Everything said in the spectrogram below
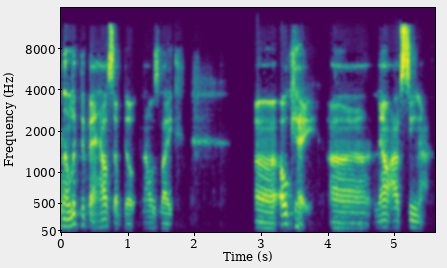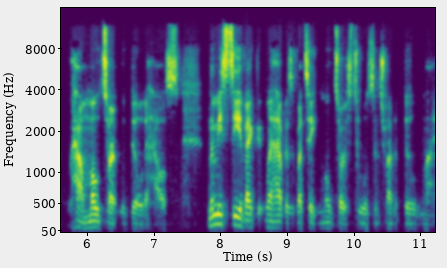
And I looked at that house I built and I was like, uh, okay, uh, now I've seen how Mozart would build a house. Let me see if I could, what happens if I take Mozart's tools and try to build my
